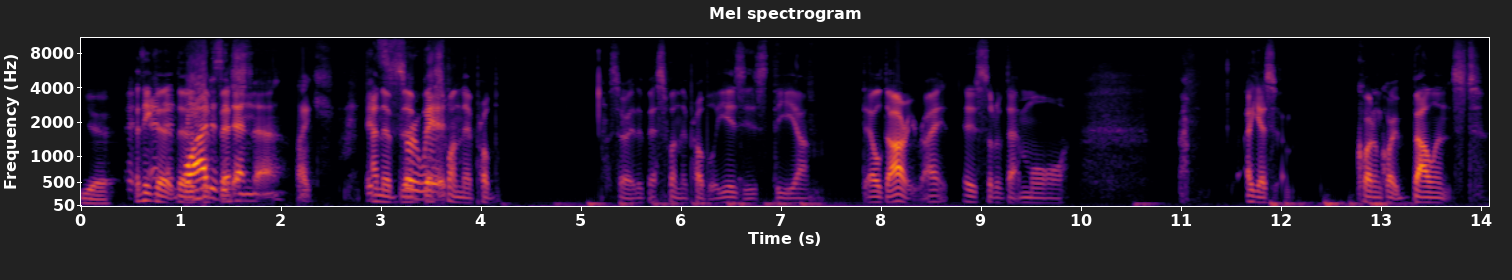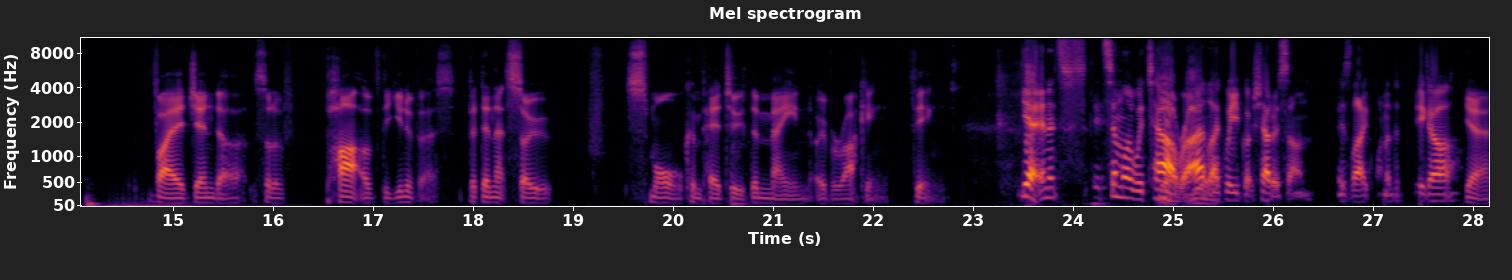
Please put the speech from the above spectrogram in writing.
yeah. I think and, the- the- why the does best- it end there? Like it's and the, so the weird. best one there probably. Sorry, the best one there probably is is the um the Aeldari, right? Is sort of that more, I guess, quote unquote balanced via gender sort of part of the universe, but then that's so f- small compared to the main overarching thing. Yeah, and it's it's similar with Tau, Yeah, right? yeah. Like where you've got Shadowsun is like one of the bigger Yeah,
